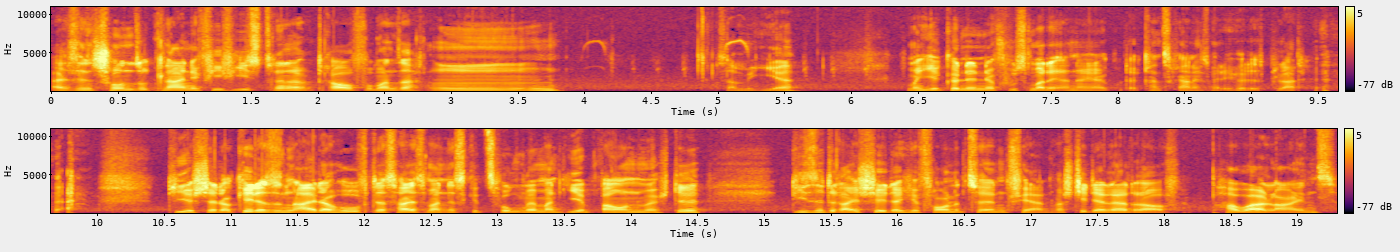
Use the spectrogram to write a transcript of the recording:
Also sind schon so kleine Fifis drin drauf, wo man sagt, mm, was haben wir hier? Guck mal, hier könnte in der Fußmatte, naja gut, da kannst du gar nichts mehr, die Hütte ist platt. Tierstelle, okay, das ist ein alter Hof, das heißt, man ist gezwungen, wenn man hier bauen möchte, diese drei Schilder hier vorne zu entfernen. Was steht denn da drauf? Powerlines.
